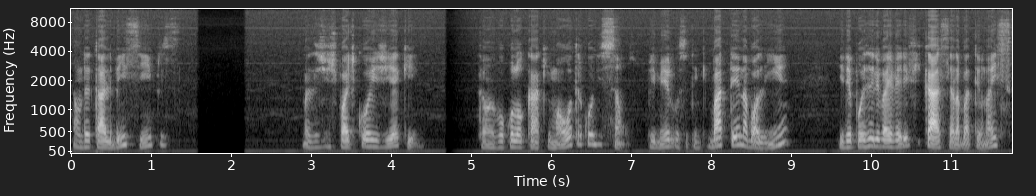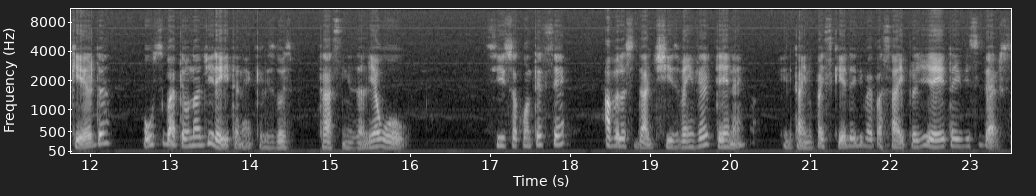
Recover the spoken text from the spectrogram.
É um detalhe bem simples, mas a gente pode corrigir aqui. Então eu vou colocar aqui uma outra condição. Primeiro você tem que bater na bolinha E depois ele vai verificar se ela bateu na esquerda ou se bateu na direita, né? Aqueles dois tracinhos ali é o ou. Se isso acontecer, a velocidade x vai inverter, né? Ele está indo para a esquerda, ele vai passar aí para a direita e vice-versa.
